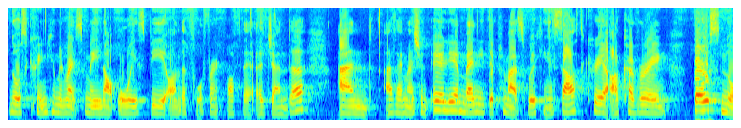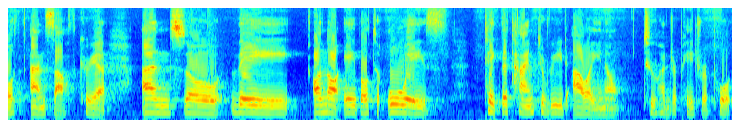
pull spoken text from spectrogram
North Korean human rights may not always be on the forefront of their agenda. And as I mentioned earlier, many diplomats working in South Korea are covering both North and South Korea. And so they are not able to always take the time to read our, you know, 200 page report.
